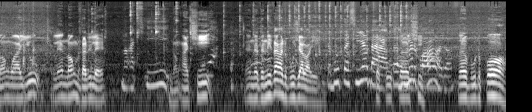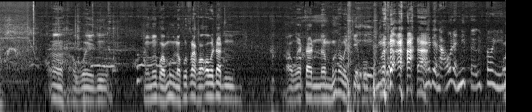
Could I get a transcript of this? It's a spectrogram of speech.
น้องวายุ และน้องมันตาดิเลยน้องอาคีน้องอาชี แต่ตันนี้ซากจะพูดชาลอยแต่บูตาชียดาแต่บูไม่พอเหรอเตอบูตะปอเออเอาไว้ดูไม่ไม่บอกมึงเราพูดซากขอเอาไว้ได้ดูเอาไว้ตันมึงทำไมเจ็บผมนี่เดี๋ยวหนาวเดี๋ยวนี่ตื่นตัวโอ้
